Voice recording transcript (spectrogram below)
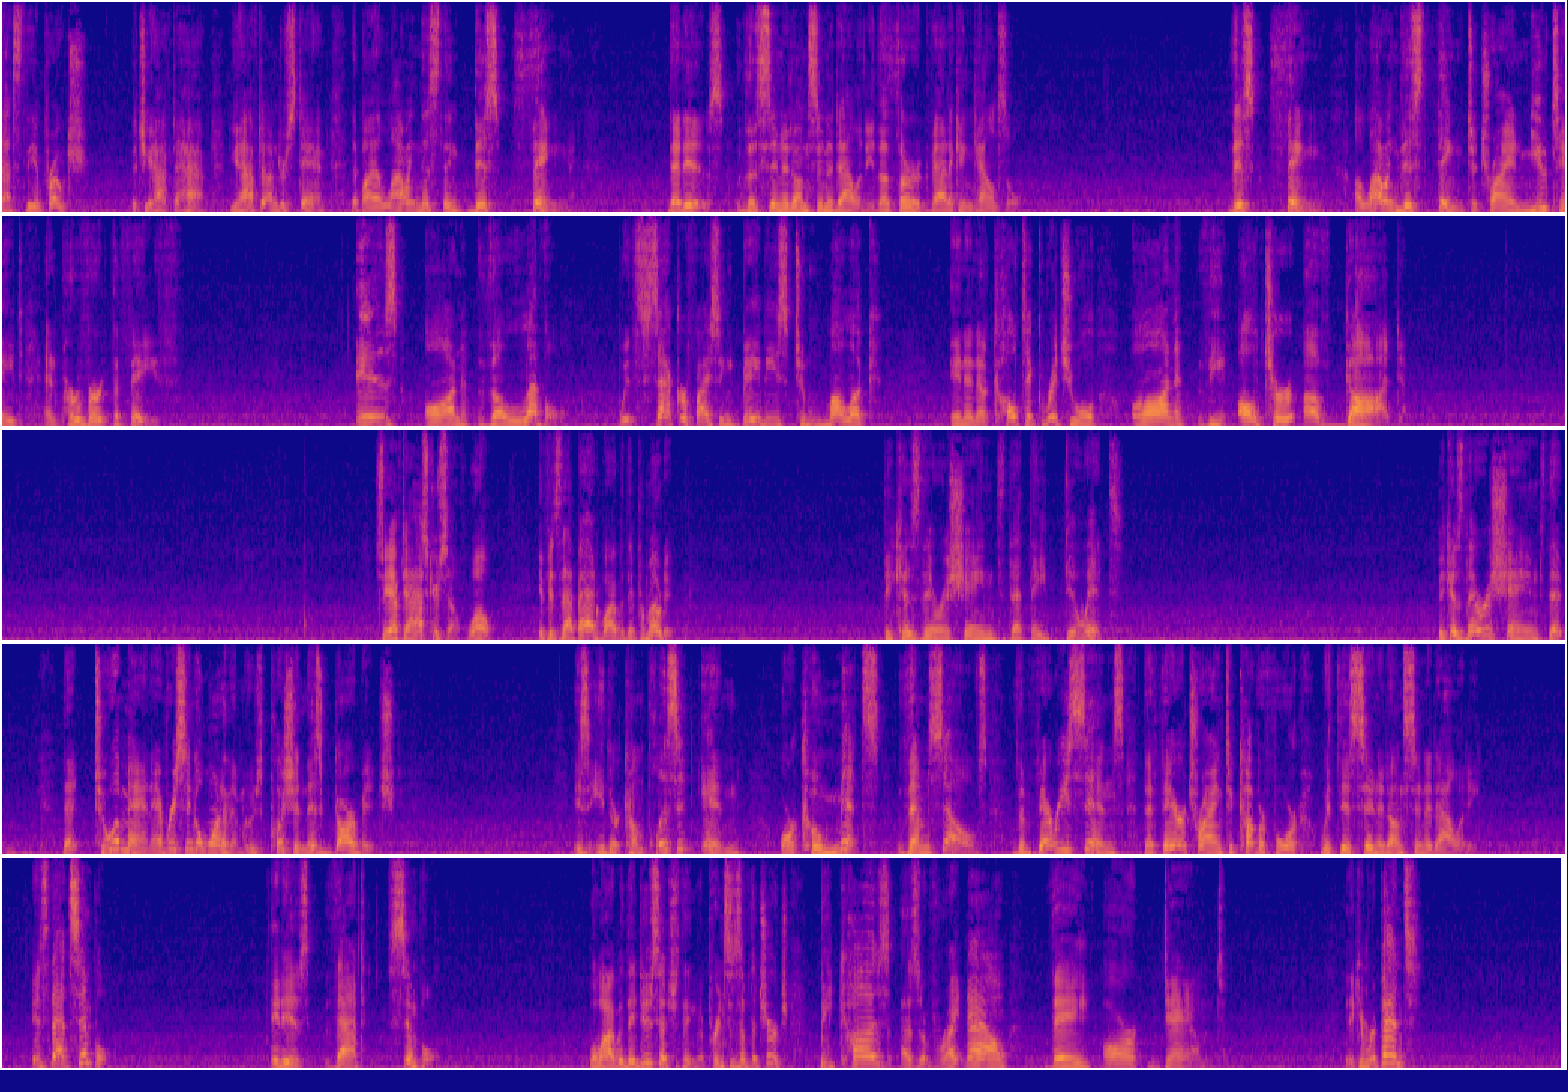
That's the approach that you have to have. You have to understand that by allowing this thing, this thing that is the Synod on Synodality, the Third Vatican Council, this thing, allowing this thing to try and mutate and pervert the faith, is on the level with sacrificing babies to Moloch in an occultic ritual on the altar of God. So you have to ask yourself, well, if it's that bad, why would they promote it? Because they're ashamed that they do it. Because they're ashamed that that to a man, every single one of them who's pushing this garbage is either complicit in or commits themselves the very sins that they're trying to cover for with this synod on synodality. It's that simple. It is that simple. Well, why would they do such a thing? The princes of the church. Because, as of right now, they are damned. They can repent,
